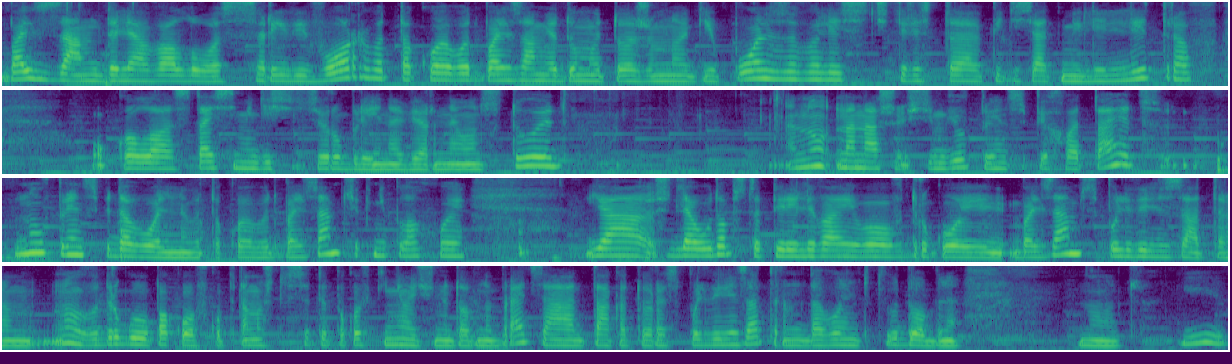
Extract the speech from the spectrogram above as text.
Бальзам для волос Revivor. Вот такой вот бальзам, я думаю, тоже многие пользовались. 450 миллилитров. Около 170 рублей, наверное, он стоит. Ну, на нашу семью, в принципе, хватает. Ну, в принципе, довольны. Вот такой вот бальзамчик неплохой. Я для удобства переливаю его в другой бальзам с пульверизатором. Ну, в другую упаковку, потому что с этой упаковки не очень удобно брать, а та, которая с пульверизатором, довольно-таки удобно. Ну вот. И,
